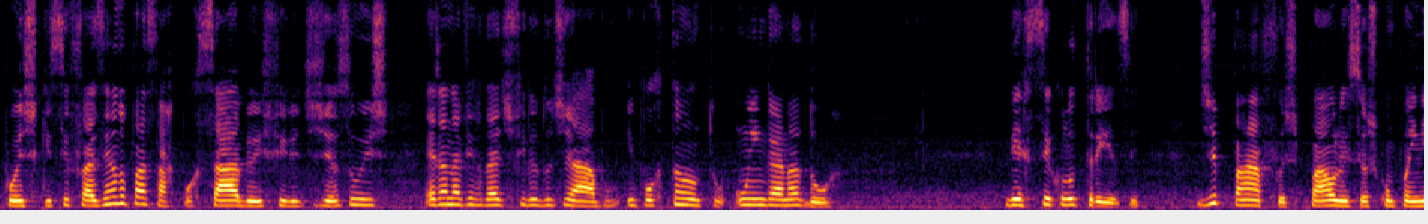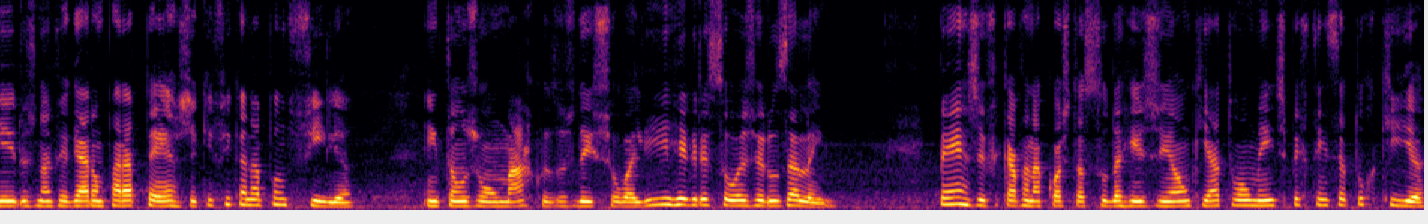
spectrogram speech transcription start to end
pois que se fazendo passar por sábio e filho de Jesus, era na verdade filho do diabo e, portanto, um enganador. Versículo 13. De Pafos, Paulo e seus companheiros navegaram para Perge, que fica na Panfilha. Então João Marcos os deixou ali e regressou a Jerusalém. Perge ficava na costa sul da região que atualmente pertence à Turquia,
